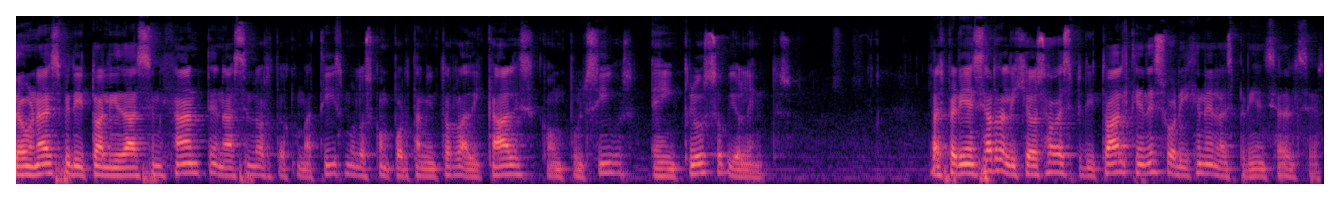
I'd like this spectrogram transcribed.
De una espiritualidad semejante nacen los dogmatismos, los comportamientos radicales, compulsivos e incluso violentos. La experiencia religiosa o espiritual tiene su origen en la experiencia del ser.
